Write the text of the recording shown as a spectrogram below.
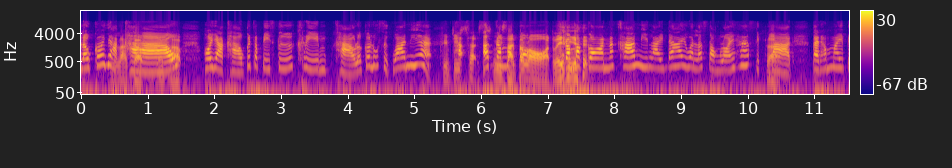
แล้วก็อยากรักขากับวนะครับพออยากขาวก็จะไปซื้อครีมขาวแล้วก็รู้สึกว่าเนี่ยครีมที่สะอะมีสารประหลอดอะไรอย่ากรงรมเงี้ยกรนะคะมีรายได้วันละ 250ครับบาท แต่ทำไมไป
